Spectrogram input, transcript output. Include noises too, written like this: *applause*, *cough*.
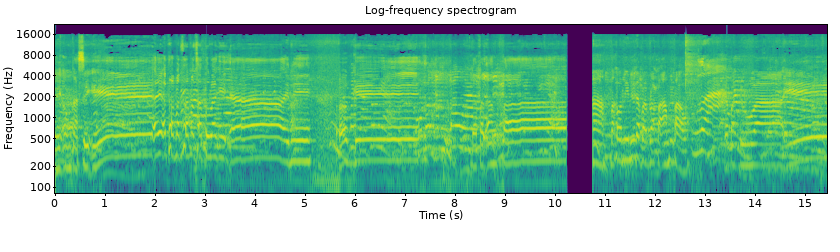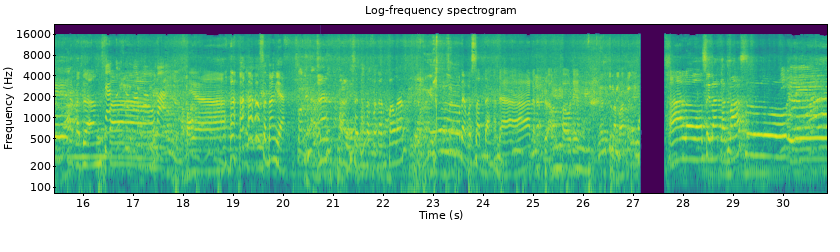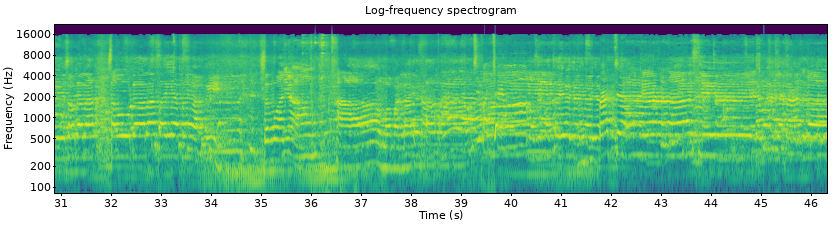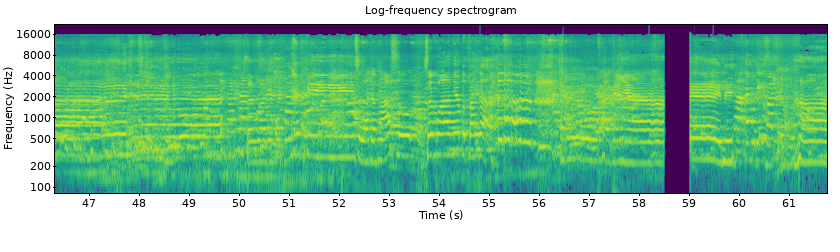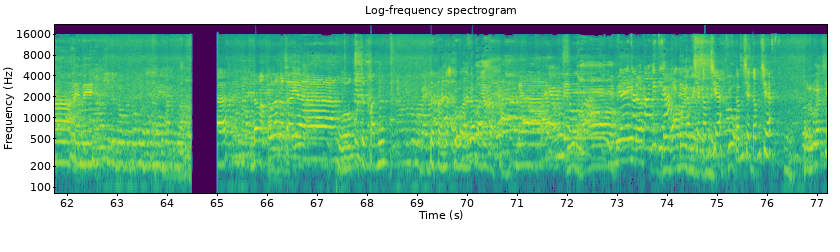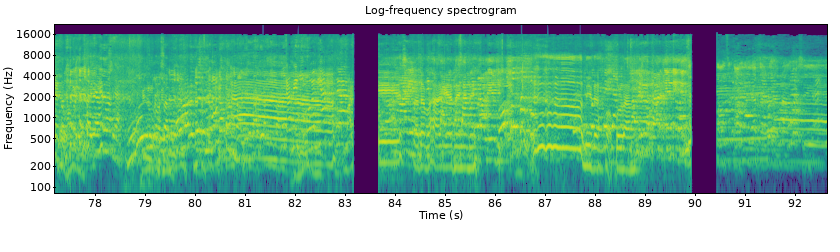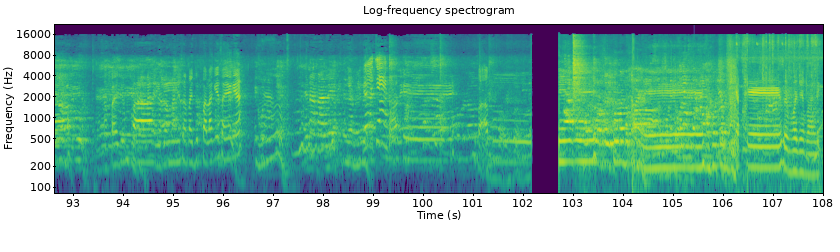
Ini Om kasih. Eh, ayo dapat dapat satu lagi. Ya, ini. Oke. Dapat angpau. Nah, tahun ini dapat berapa angpau? Dapat dua. Eh, dapat dua angpau. Ya, *laughs* senang ya? Hah? paling senang dapat angpau kan? Hmm, dapat sada, ada, dapat dua angpau deh. Halo, silakan masuk. Ini saudara saudara saya nih. Semuanya. Ah, Bapak lagi. Masih baca ya. Masih baca ya, ya, ya, ya. Baca. Semuanya happy happy. Silakan masuk. Semuanya tetangga. Ini. Ah, ini. Sudah mau pulang ke sayang? Oh, kok cepat nih. Tetangga keluarga baru datang. Ya. Ini udah- pamit ya. Kamu siap, kamu siap. Kami duluan ya. Pada bahagia nih ini. *laughs* Ini dah mau pulang. Sampai jumpa. Ibu Mami sampai jumpa lagi ya sayang ya. Oke. Pak Abu. Oke, semuanya balik.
